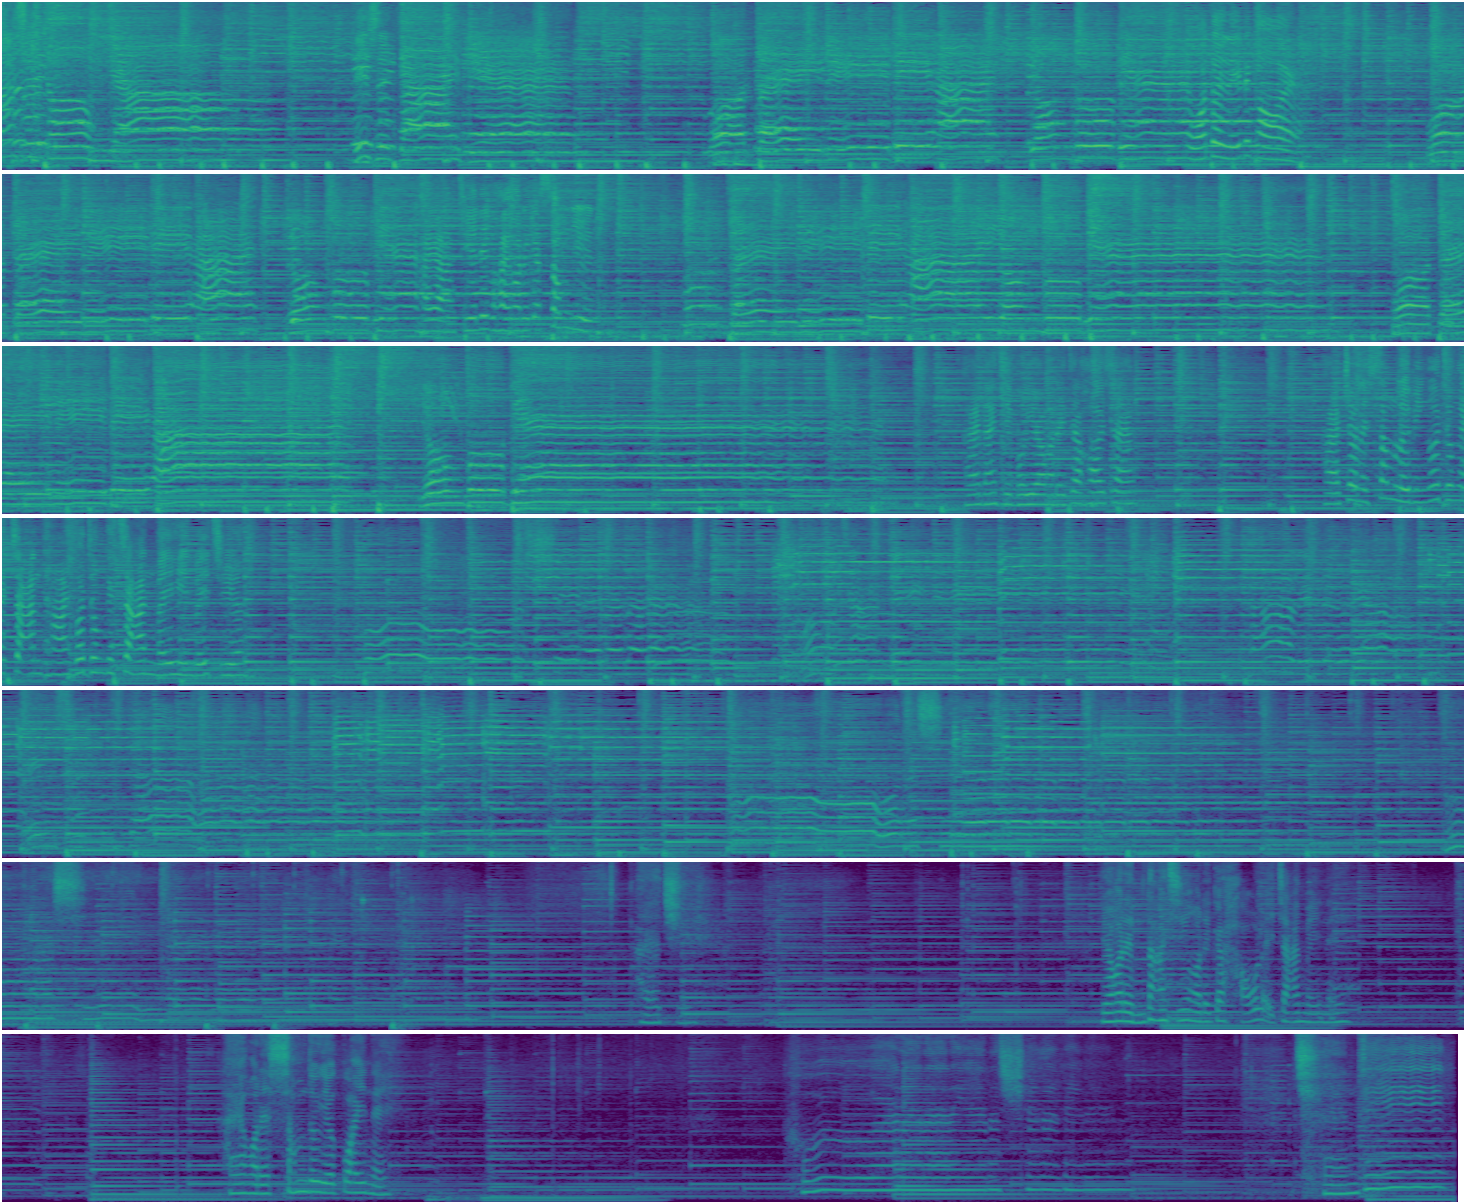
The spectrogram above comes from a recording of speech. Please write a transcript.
三世荣耀，历史改变，我对你的爱永不变。我对你的爱，係啊，主，呢個係我哋嘅心願。對你的愛永不變。我對你的愛永不變。係啊，弟兄姊妹，讓我哋真係開聲，係啊，將你心裏邊嗰種嘅讚嘆、嗰種嘅讚美獻俾主啊！我哋唔單止我哋嘅口嚟赞美你，係啊，我哋心都要归你。全地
